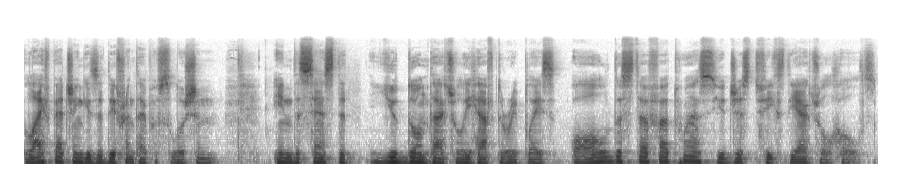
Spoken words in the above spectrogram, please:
live patching is a different type of solution in the sense that you don't actually have to replace all the stuff at once, you just fix the actual holes.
